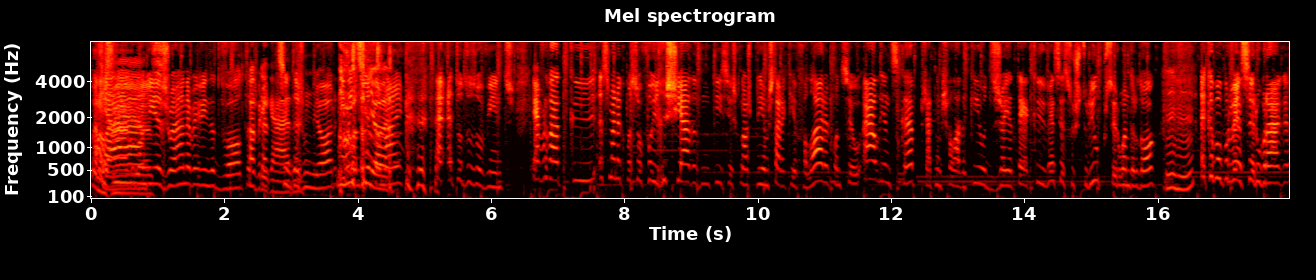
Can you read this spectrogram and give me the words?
Olá, dias. Bom dia, Joana. Bem-vinda de volta. Espero que Obrigada. te sintas melhor. E Muito bom dia melhor. também a, a todos os ouvintes. É verdade que a semana que passou foi recheada de notícias que nós podíamos estar aqui a falar. Aconteceu a Allianz Cup, já tínhamos falado aqui. Eu desejei até que vencesse o Estoril por ser o underdog. Acabou por vencer o Braga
